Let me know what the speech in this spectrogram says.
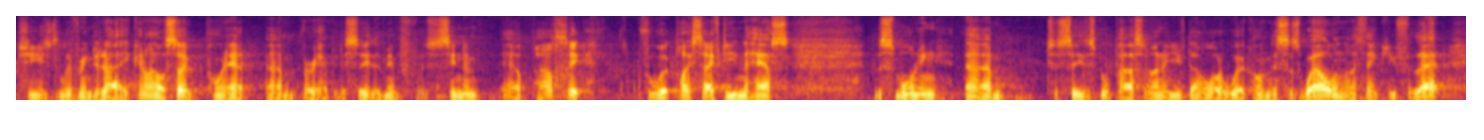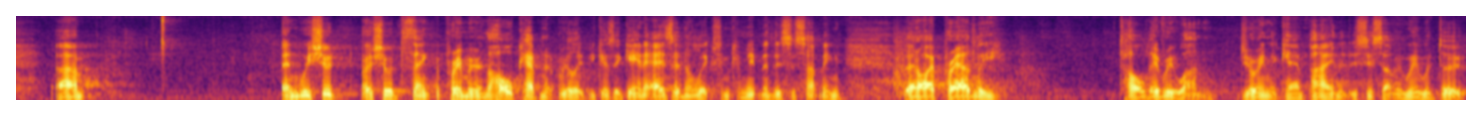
she is delivering today. Can I also point out, um, very happy to see the member for Sydenham, our PALSEC for Workplace Safety in the House this morning um, to see this bill pass, and I know you've done a lot of work on this as well, and I thank you for that. Um, and we should, I should thank the Premier and the whole Cabinet really, because again, as an election commitment, this is something that I proudly told everyone during the campaign that this is something we would do.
